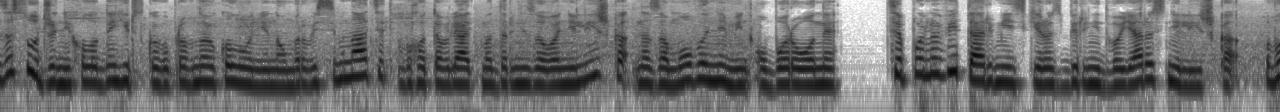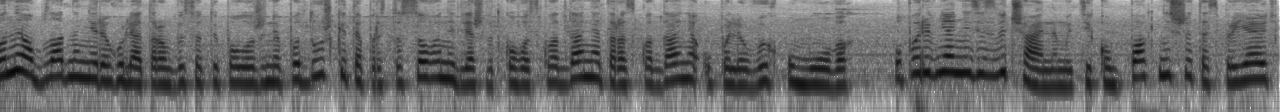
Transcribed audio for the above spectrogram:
Засуджені холодногірської виправної колонії номер 18 виготовляють модернізовані ліжка на замовлення Міноборони. Це польові та армійські розбірні двоярусні ліжка. Вони обладнані регулятором висоти положення подушки та пристосовані для швидкого складання та розкладання у польових умовах. У порівнянні зі звичайними ці компактніші та сприяють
